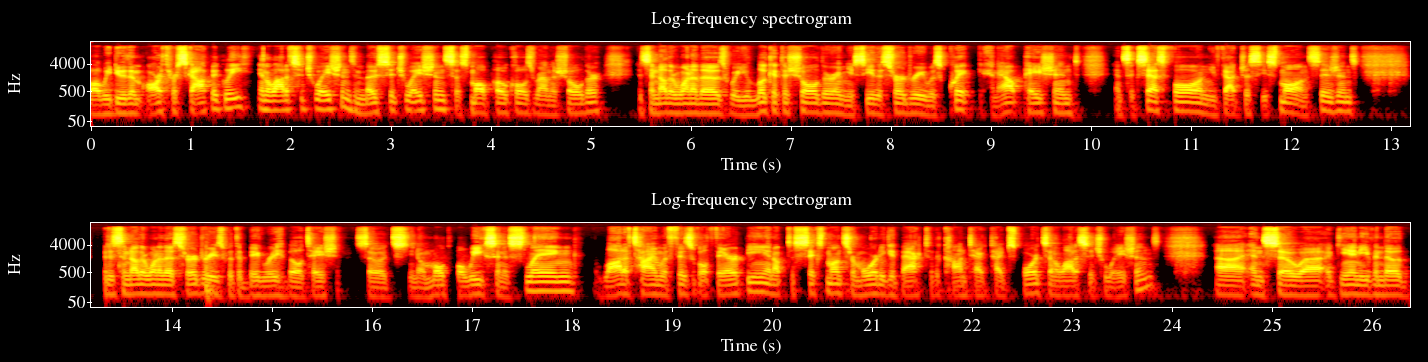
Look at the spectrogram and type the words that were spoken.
while we do them arthroscopically in a lot of situations, in most situations, so small poke holes around the shoulder, it's another one of those where you look at the shoulder and you see the surgery was quick and outpatient and successful, and you've got just these small incisions. But it's another one of those surgeries with a big rehabilitation. So it's you know multiple weeks in a sling, a lot of time with physical therapy, and up to six months or more to get back to the contact type sports in a lot of situations. Uh, and so uh, again, even though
